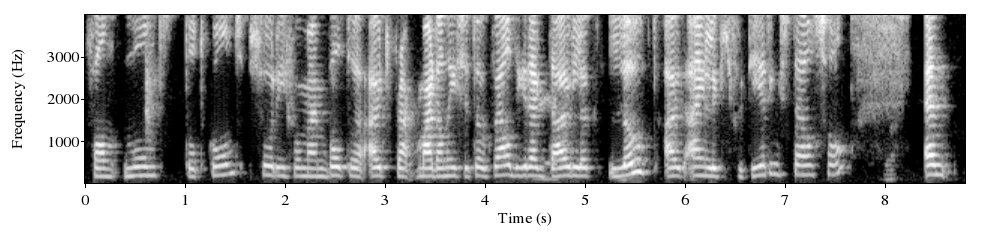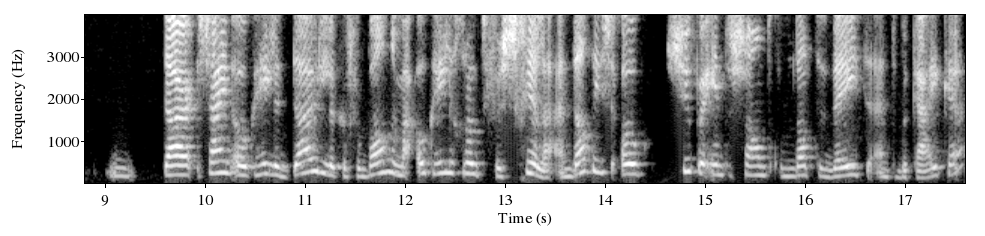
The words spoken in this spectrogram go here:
van mond tot kont. Sorry voor mijn botte uitspraak, maar dan is het ook wel direct duidelijk, loopt uiteindelijk je verteringsstelsel. Ja. En daar zijn ook hele duidelijke verbanden, maar ook hele grote verschillen. En dat is ook super interessant om dat te weten en te bekijken.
